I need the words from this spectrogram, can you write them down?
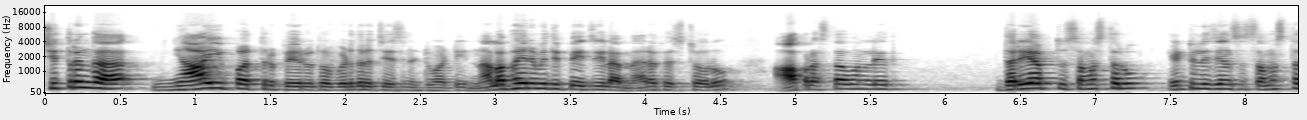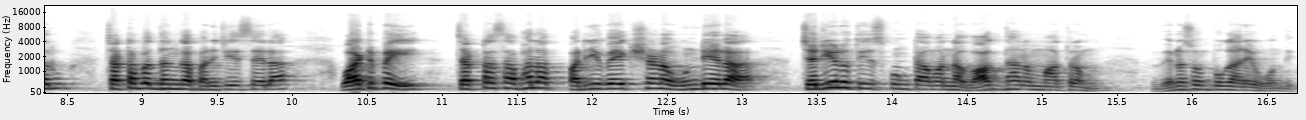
చిత్రంగా న్యాయపత్ర పేరుతో విడుదల చేసినటువంటి నలభై ఎనిమిది పేజీల మేనిఫెస్టోలో ఆ ప్రస్తావన లేదు. దర్యాప్తు సంస్థలు ఇంటెలిజెన్స్ సంస్థలు చట్టబద్ధంగా పనిచేసేలా వాటిపై చట్టసభల పర్యవేక్షణ ఉండేలా చర్యలు తీసుకుంటామన్న వాగ్దానం మాత్రం వినసొంపుగానే ఉంది.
